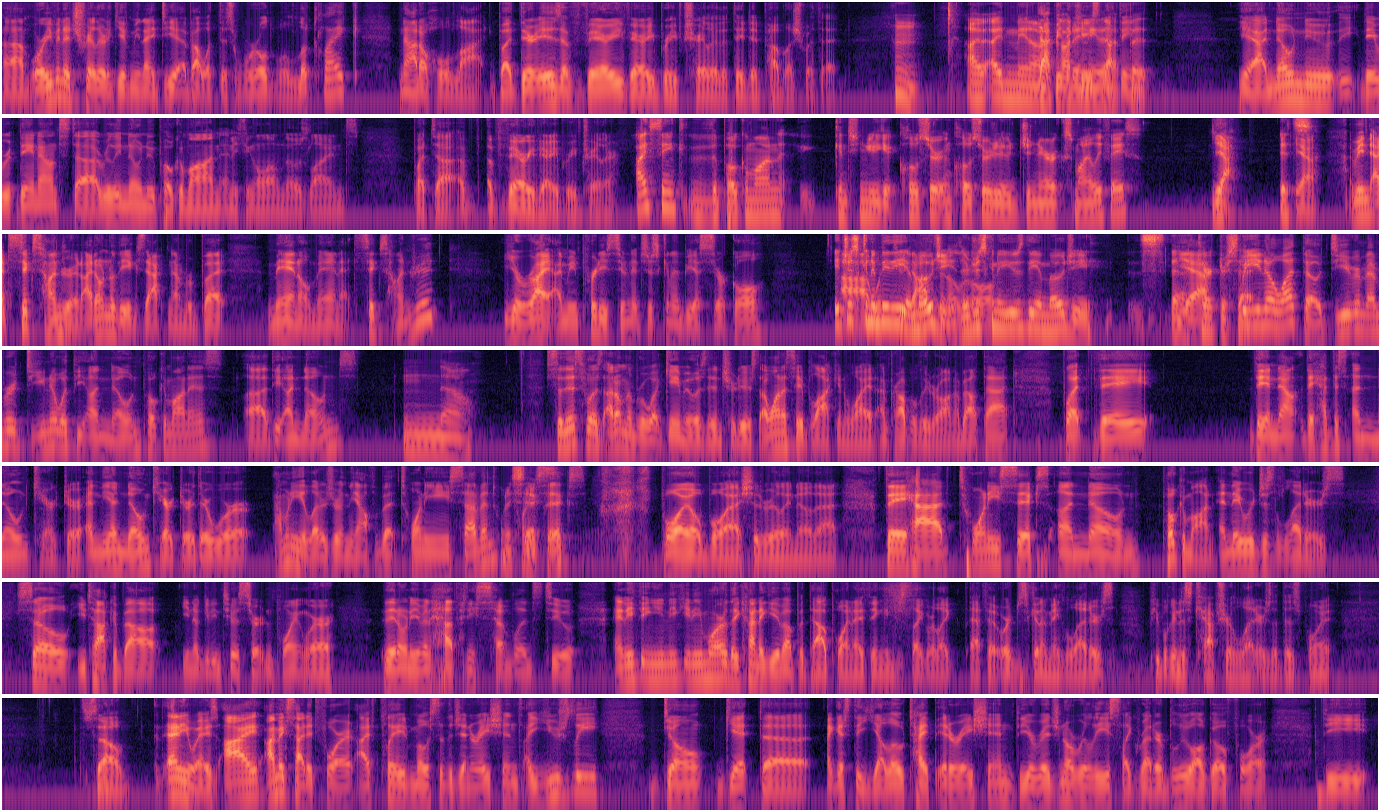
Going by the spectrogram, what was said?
um, or even a trailer to give me an idea about what this world will look like. Not a whole lot, but there is a very, very brief trailer that they did publish with it. I, I may not That have caught the any case, of that, nothing- but Yeah, no new. They they announced uh, really no new Pokemon, anything along those lines, but uh, a, a very, very brief trailer. I think the Pokemon continue to get closer and closer to generic smiley face. Yeah, It's yeah. I mean, at 600, I don't know the exact number, but man, oh man, at 600, you're right. I mean, pretty soon it's just going to be a circle. It's just uh, going to be the two dots and emoji. They're just going to use the emoji uh, character set. But you know what though? Do you remember? Do you know what the unknown Pokemon is? Uh, the unknowns. no. So this was I don't remember what game it was introduced. I want to say Black and White. I'm probably wrong about that, but they they announced they had this unknown character, and the unknown character there were how many letters are in the alphabet? 27? 26. 26? boy, oh boy, I should really know that. They had 26 unknown Pokemon, and they were just letters. So you talk about, you know, getting to a certain point where they don't even have any semblance to anything unique anymore. They kind of gave up at that point, I think, and just like, we're like, F it, we're just going to make letters. People can just capture letters at this point. So, anyways, I I'm excited for it. I've played most of the generations. I usually don't get the I guess the yellow type iteration. The original release like red or blue I'll go for. The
